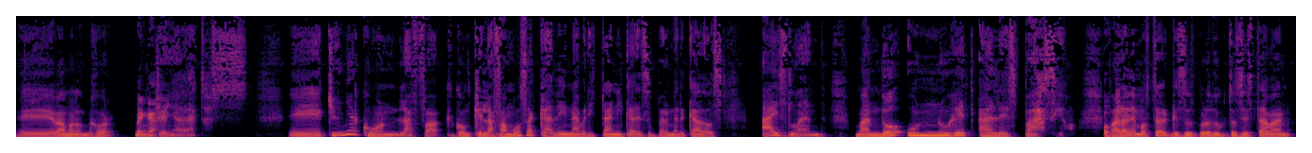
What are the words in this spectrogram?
eh, vámonos mejor. Venga. ¿Qué oña datos? Eh, ¿Qué oña con, la fa- con que la famosa cadena británica de supermercados Iceland mandó un nugget al espacio para demostrar que sus productos estaban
